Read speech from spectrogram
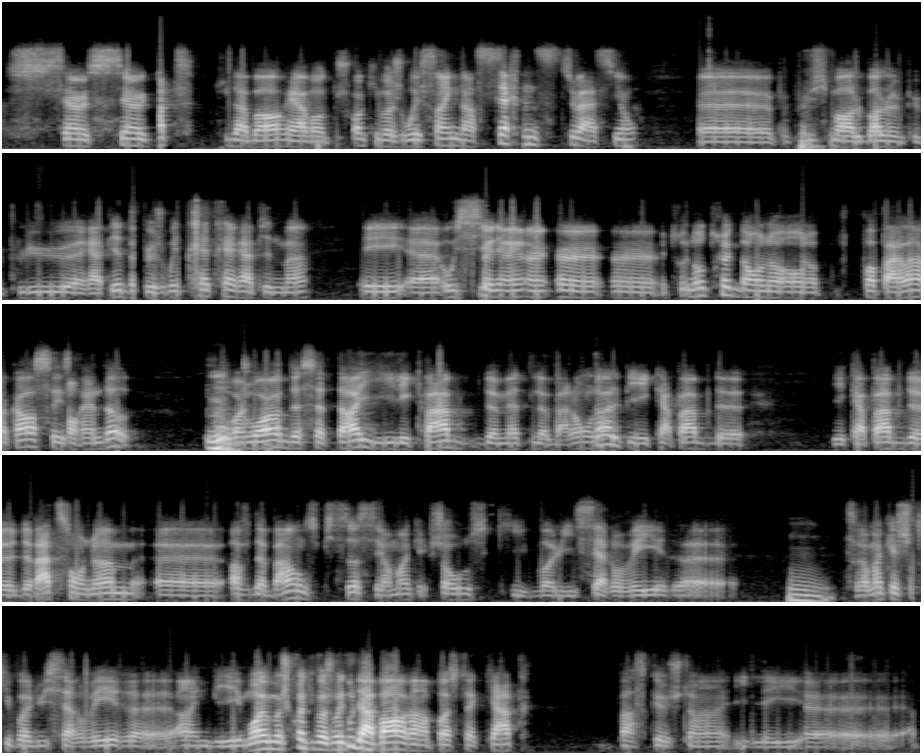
C'est un, un, 4 tout d'abord et avant tout. Je crois qu'il va jouer 5 dans certaines situations. Euh, un peu plus small ball, un peu plus rapide. Il peut jouer très, très rapidement. Et euh, aussi, un, un, autre truc dont on n'a pas parlé encore, c'est son handle. Pour mm. un joueur de cette taille, il est capable de mettre le ballon au sol, puis il est capable de, il est capable de, battre son homme euh, off the bounds. Puis ça, c'est vraiment quelque chose qui va lui servir. Euh, hmm. C'est vraiment quelque chose qui va lui servir euh, en NBA. Moi, moi, je crois qu'il va jouer tout d'abord en poste 4 parce que justement, il est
